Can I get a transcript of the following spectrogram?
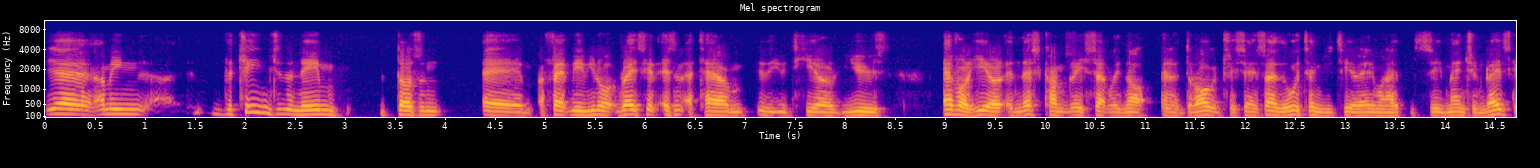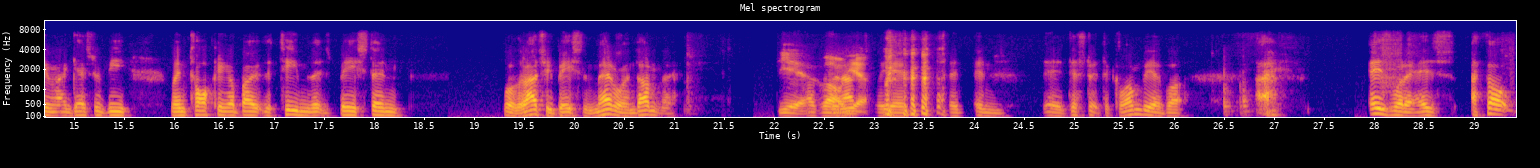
Yeah, I mean, the change in the name doesn't um, affect me. You know, redskin isn't a term that you'd hear used ever here in this country. Certainly not in a derogatory sense. The only time you'd hear anyone I say mention redskin, I guess, would be when talking about the team that's based in. Well, they're actually based in Maryland, aren't they? Yeah. Than yeah. in, in uh, District of Columbia, but uh, it is what it is. I thought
